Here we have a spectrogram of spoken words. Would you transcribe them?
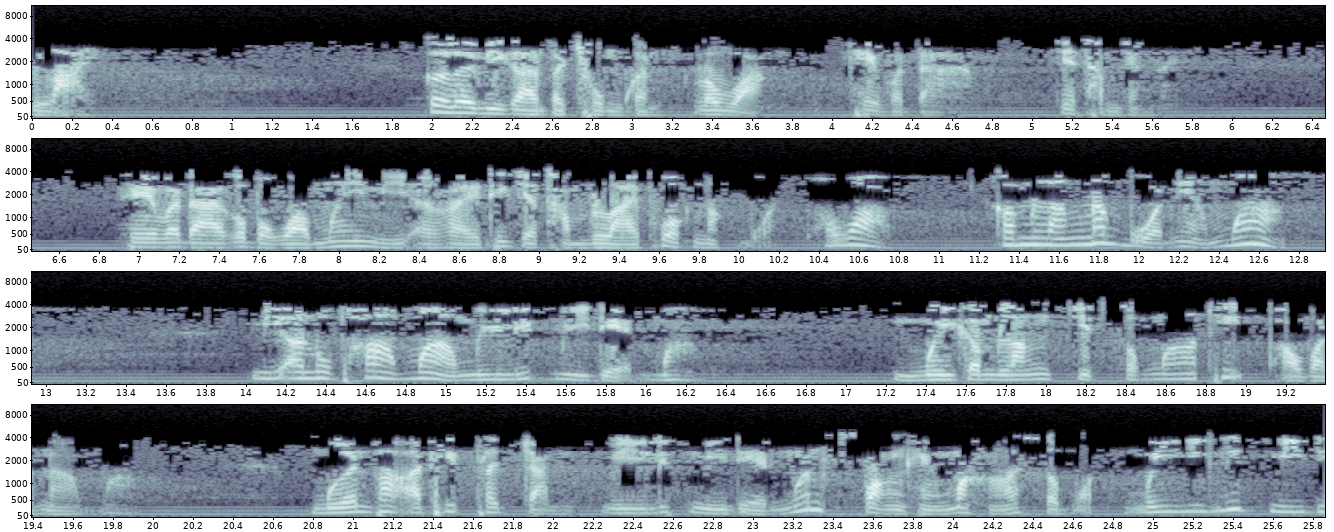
ำลาย ก็เลยมีการประชุมกันระหว่างเทวดาจะทำยังไง เทวดาก็บอกว่าไม่มีอะไรที่จะทำลายพวกนักบวชเพราะว่ากำลังนักบวชเนี่ยมาก มีอนุภาพมาก มีฤทธิ์มีเดชมาก มีกำลังจิตสมาธิภาวนามาก เหมือนพระอาทิตย์พระจันทร์มีฤทธิ์มีเดชเหมือนฝั่งแห่งมหาสมุทรมีฤทธิ์มีเด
